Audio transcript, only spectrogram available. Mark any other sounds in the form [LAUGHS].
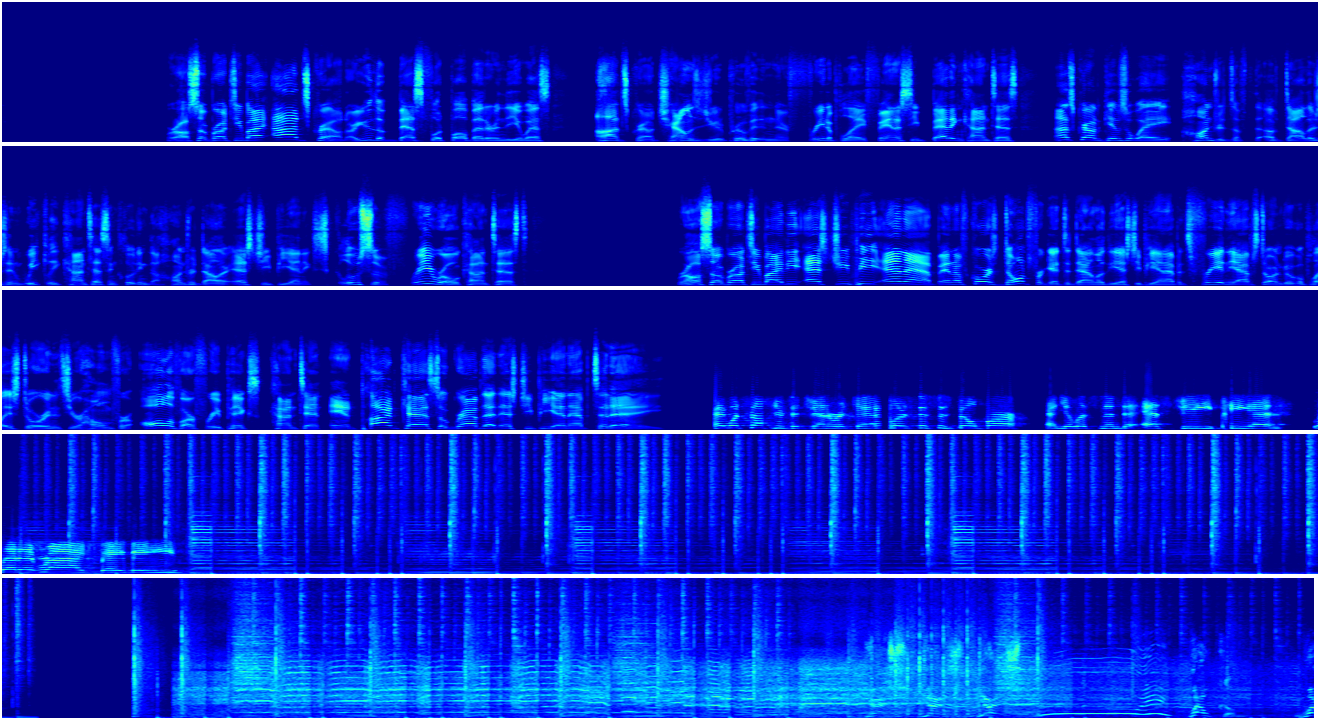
We're also brought to you by Odds Crowd. Are you the best football bettor in the US? Odds Crowd challenges you to prove it in their free to play fantasy betting contest. Odds Crowd gives away hundreds of, of dollars in weekly contests, including the $100 SGPN exclusive free roll contest. We're also brought to you by the SGPN app. And of course, don't forget to download the SGPN app. It's free in the App Store and Google Play Store, and it's your home for all of our free picks, content, and podcasts. So grab that SGPN app today. Hey, what's up, you degenerate gamblers? This is Bill Burr, and you're listening to SGPN. Let it ride, baby.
